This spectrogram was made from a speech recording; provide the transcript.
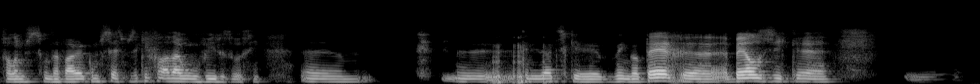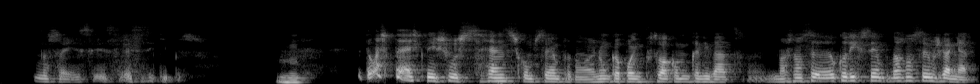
Falamos de segunda vaga como se estivéssemos aqui a falar de algum vírus ou assim. De candidatos que é da Inglaterra, a Bélgica, não sei, esse- esse- essas equipas. Uhum. Então acho que, tem, acho que tem as suas chances, como sempre, não é? Eu nunca ponho Portugal como um candidato. Nós não, é o que eu digo sempre, nós não sabemos ganhar.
